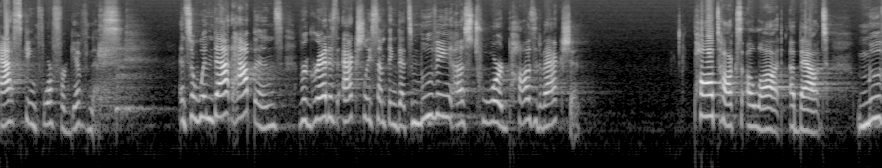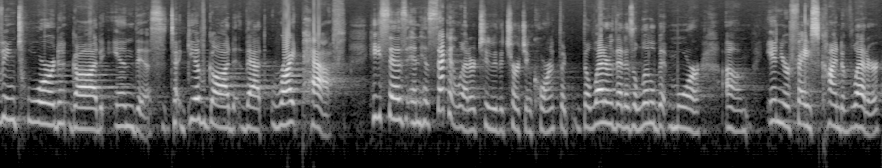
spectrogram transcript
asking for forgiveness. And so when that happens, regret is actually something that's moving us toward positive action. Paul talks a lot about moving toward God in this, to give God that right path. He says in his second letter to the church in Corinth, the, the letter that is a little bit more um, in your face kind of letter,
